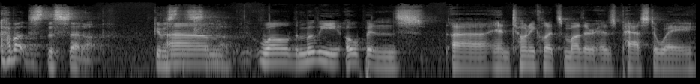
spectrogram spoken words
how about just the setup? Give us the Um, setup. well, the movie opens, uh, and Toni Collette's mother has passed away,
